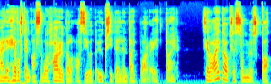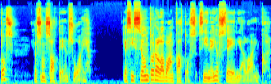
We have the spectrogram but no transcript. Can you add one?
näiden hevosten kanssa voi harjoitella asioita yksitellen tai pareittain. Siellä aitauksessa on myös katos, jos on sateen suoja. Ja siis se on todella vaan katos, siinä ei ole seiniä lainkaan.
